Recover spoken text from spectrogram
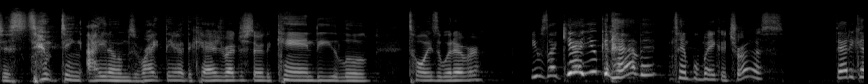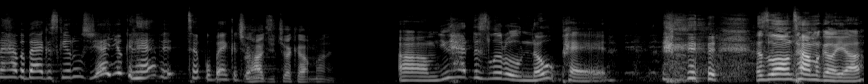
just tempting items right there at the cash register, the candy, the little toys or whatever. He was like, Yeah, you can have it. Temple Bank of Trust. Daddy, can I have a bag of Skittles? Yeah, you can have it. Temple Bank of Trust. So how'd you check out money? Um, you had this little notepad That's a long time ago, y'all.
